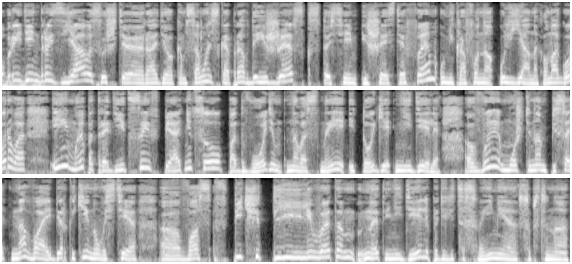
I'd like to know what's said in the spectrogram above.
Добрый день, друзья! Вы слушаете радио «Комсомольская правда» Ижевск, 107,6 FM. Эм. У микрофона Ульяна Холмогорова. И мы по традиции в пятницу подводим новостные итоги недели. Вы можете нам писать на Вайбер, какие новости э, вас впечатлили в этом, на этой неделе, поделиться своими, собственно,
